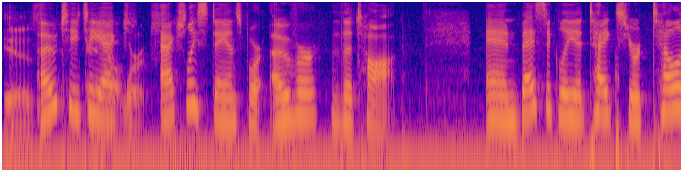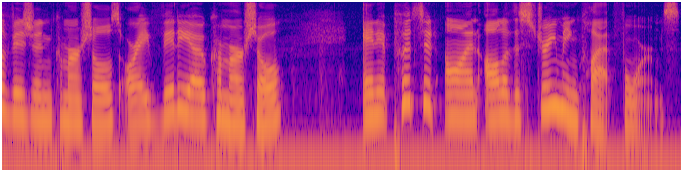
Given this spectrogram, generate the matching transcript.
is. OTT and how act- it works. actually stands for over the top. And basically, it takes your television commercials or a video commercial and it puts it on all of the streaming platforms.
